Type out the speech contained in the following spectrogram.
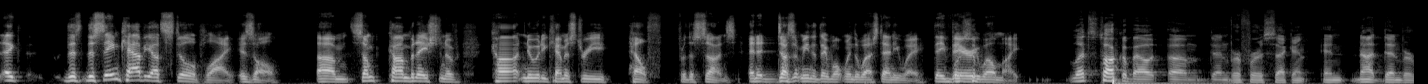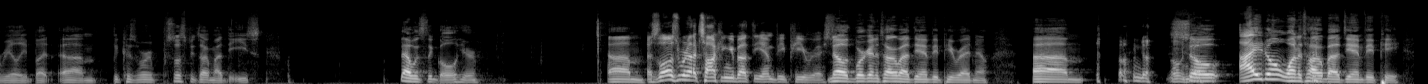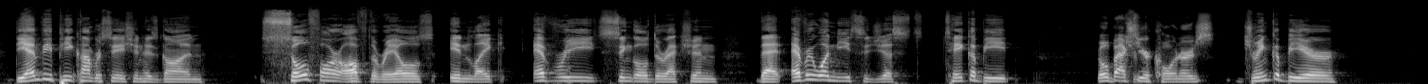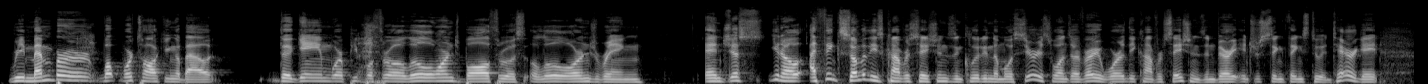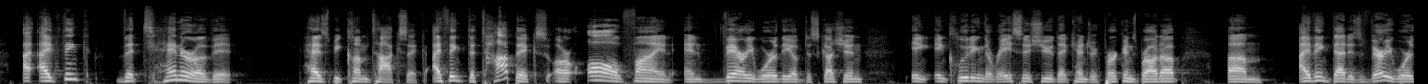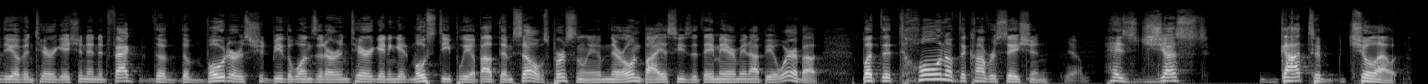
like the, the same caveats still apply, is all. Um, some combination of continuity, chemistry, health for the Suns. And it doesn't mean that they won't win the West anyway. They very well might. let's talk about um, Denver for a second, and not Denver really, but um, because we're supposed to be talking about the East. That was the goal here. Um, As long as we're not talking about the MVP race. no, we're going to talk about the MVP right now. Um, Oh, no. Oh, so I don't want to talk about the MVP. The MVP conversation has gone so far off the rails in like every single direction that everyone needs to just take a beat. Go back to your corners. drink a beer, remember what we're talking about the game where people throw a little orange ball through a little orange ring. And just, you know, I think some of these conversations, including the most serious ones, are very worthy conversations and very interesting things to interrogate. I, I think the tenor of it has become toxic. I think the topics are all fine and very worthy of discussion, in, including the race issue that Kendrick Perkins brought up. Um, I think that is very worthy of interrogation, and in fact, the the voters should be the ones that are interrogating it most deeply about themselves personally and their own biases that they may or may not be aware about. But the tone of the conversation Yeah. has just got to chill out.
